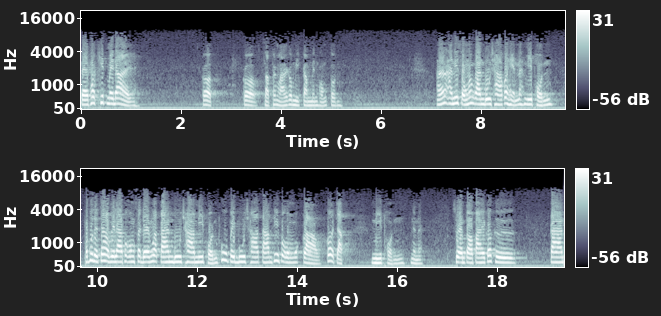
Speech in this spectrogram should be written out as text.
แต่ถ้าคิดไม่ได้ ก็ก็สัตว์ทั้งหลายก็มีกรรมเป็นของตนอันนี้สงของการบูชาก็เห็นนะมีผล พระพุทธเจ้าเวลาพระองค์แสดงว่าการบูชามีผล ผู้ไปบูชาตามที่พระองค์กล่าวก็จะมีผลเนี่ยนะ ส่วนต่อไปก็คือ การ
